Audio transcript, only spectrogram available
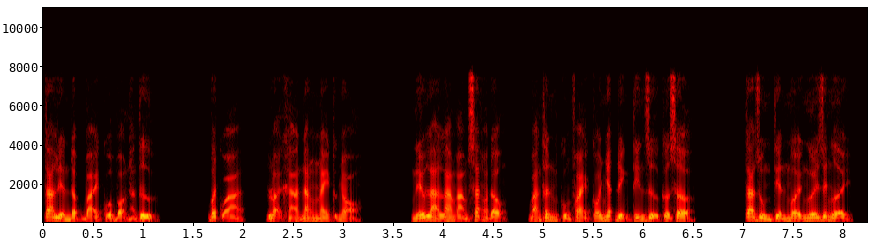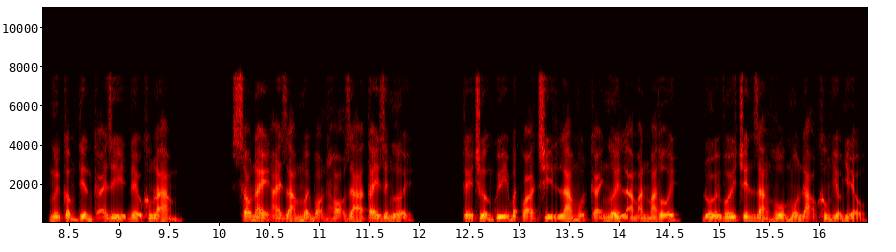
ta liền đập bài của bọn hắn tử. Bất quá, loại khả năng này cực nhỏ nếu là làm ám sát hoạt động, bản thân cũng phải có nhất định tín dự cơ sở. Ta dùng tiền mời ngươi giết người, ngươi cầm tiền cái gì đều không làm. Sau này ai dám mời bọn họ ra tay giết người? Tề trưởng quỹ bất quá chỉ là một cái người làm ăn mà thôi, đối với trên giang hồ môn đạo không hiểu nhiều.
